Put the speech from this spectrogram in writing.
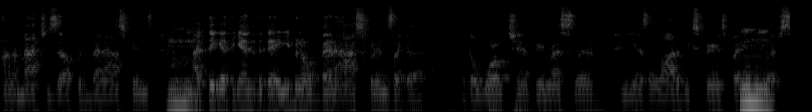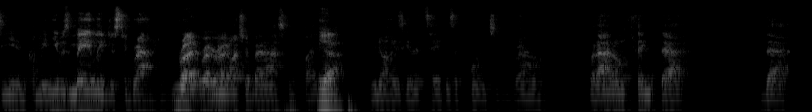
kind of matches up with Ben Askren's. Mhm. I think at the end of the day, even though Ben Askren's like a like a world champion wrestler and he has a lot of experience fighting Mhm. UFC, and I mean he was mainly just a grappler. You Right, know, right, when you right. Watch a Ben Askren fight. Yeah. you know he's gonna take his opponent to the ground. But I don't think that that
